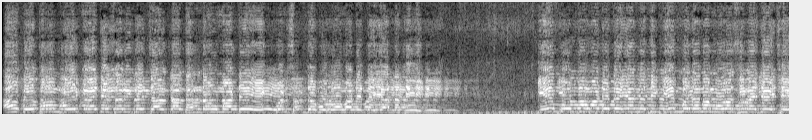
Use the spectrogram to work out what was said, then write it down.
આ બેફામ ગેરકાયદેસર રીતે ચાલતા ધંધાઓ માટે એક પણ શબ્દ બોલવા માટે તૈયાર નથી. કેમ બોલવા માટે તૈયાર નથી? કેમ બધાના મોડા સિવાય જાય છે?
